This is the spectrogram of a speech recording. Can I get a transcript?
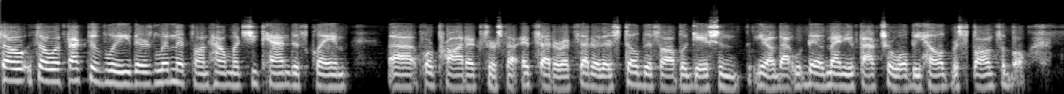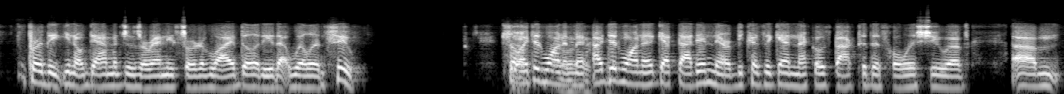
So so effectively, there's limits on how much you can disclaim uh, for products or et cetera, et cetera. There's still this obligation, you know, that the manufacturer will be held responsible for the you know damages or any sort of liability that will ensue. So I did want to I did want to get that in there because again that goes back to this whole issue of um,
